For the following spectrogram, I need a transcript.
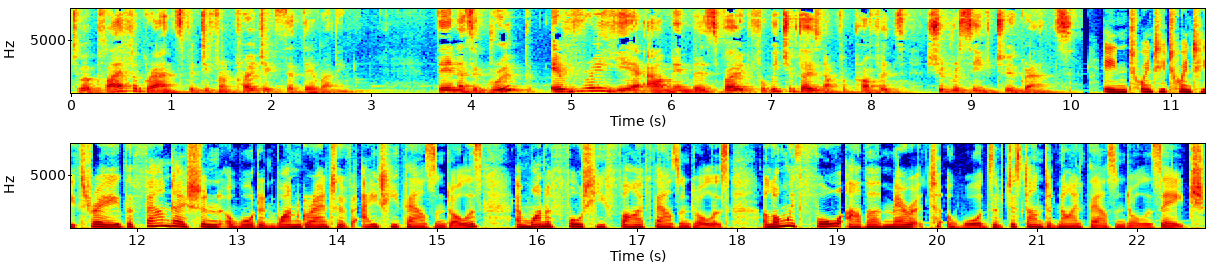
to apply for grants for different projects that they're running. Then, as a group, every year our members vote for which of those not for profits should receive two grants. In 2023, the Foundation awarded one grant of $80,000 and one of $45,000, along with four other merit awards of just under $9,000 each.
